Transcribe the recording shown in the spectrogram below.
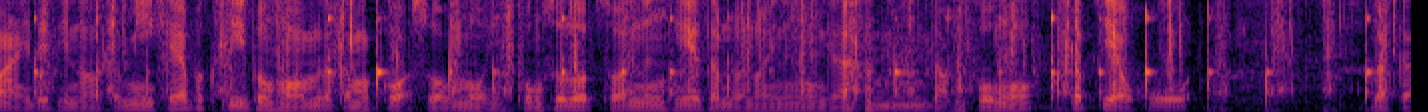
มายได้อพี่น้องก็มีแค่ผักชีเพิ่งหอมแล้วก็มะเกาะสองหน่วยผงชูรสซ้อนหนึ่งเฮ้ซ้ำดอกน้อยหนึงของยาตำโฟงออกกับเจียวโคแล้วก็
